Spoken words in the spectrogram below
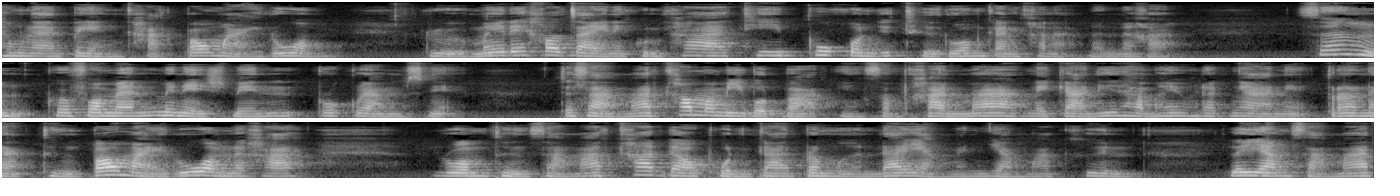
ทำงานไปอย่างขาดเป้าหมายร่วม หรือไม่ได้เข้าใจในคุณค่าที่ผู้คนยึดถือร่วมกันขนาดนั้นนะคะ ซึ่ง performance management programs เนี่ยจะสามารถเข้ามามีบทบาทอย่างสำคัญมากในการที่ทำให้พนักงานเนี่ยตระหนักถึงเป้าหมายร่วมนะคะ รวมถึงสามารถคาดเดาผลการประเมินได้อย่างแม่นยำมากขึ้น และยังสามารถ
